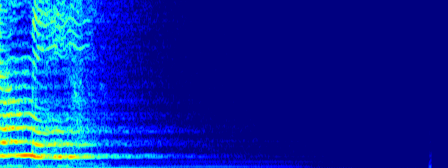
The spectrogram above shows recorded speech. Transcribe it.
tell me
